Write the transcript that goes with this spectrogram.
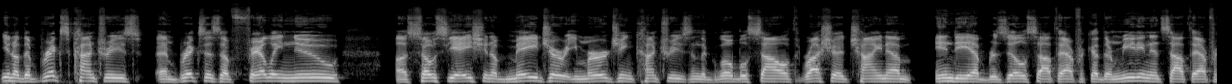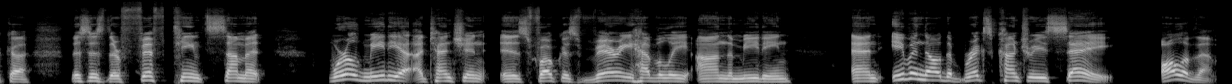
you know, the BRICS countries, and BRICS is a fairly new association of major emerging countries in the global south Russia, China, India, Brazil, South Africa. They're meeting in South Africa. This is their 15th summit world media attention is focused very heavily on the meeting. And even though the BRICS countries say, all of them,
